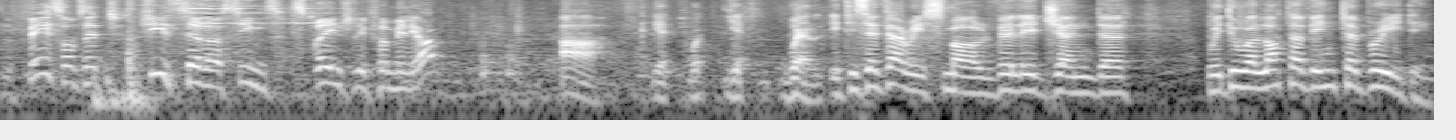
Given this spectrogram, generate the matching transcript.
The face of that cheese seller seems strangely familiar. Ah, yeah, well, yeah, well, it is a very small village and uh, we do a lot of interbreeding.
